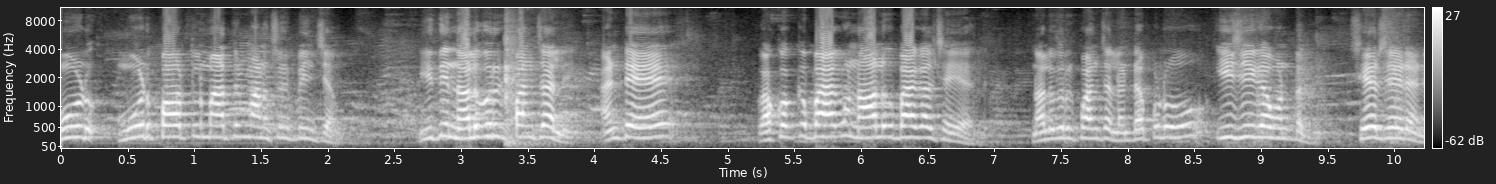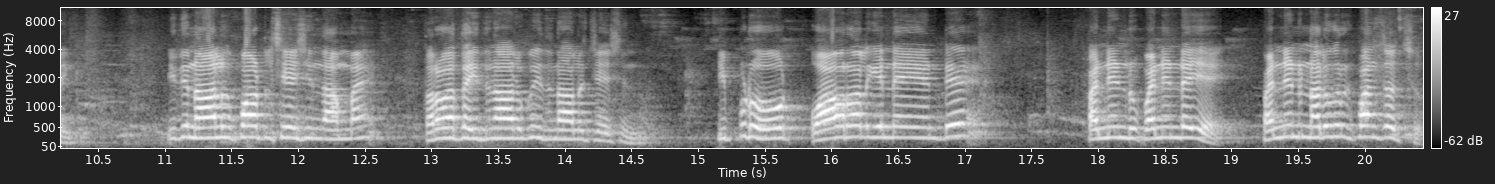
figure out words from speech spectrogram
మూడు మూడు పార్ట్లు మాత్రమే మనం చూపించాం. ఇది నలుగురికి పంచాలి. అంటే ఒక్కొక్క భాగం నాలుగు భాగాలు చేయాలి. నలుగురికి పంచాలి. అంటే అప్పుడు ఈజీగా ఉంటుంది. షేర్ చేయడానికి. ఇది నాలుగు పార్ట్లు చేసింది ఆ అమ్మాయి. తర్వాత ఇది నాలుగు ఇది నాలుగు చేసింది. ఇప్పుడు ఓవరాల్గా ఎన్ని అయ్యాయంటే పన్నెండు పన్నెండు అయ్యాయి. పన్నెండు నలుగురికి పంచవచ్చు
